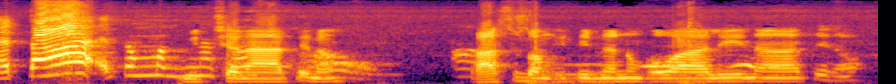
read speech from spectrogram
Ito, itong magna mitsa natin, oh. Kaso bang itim na nung kawali natin, oh.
